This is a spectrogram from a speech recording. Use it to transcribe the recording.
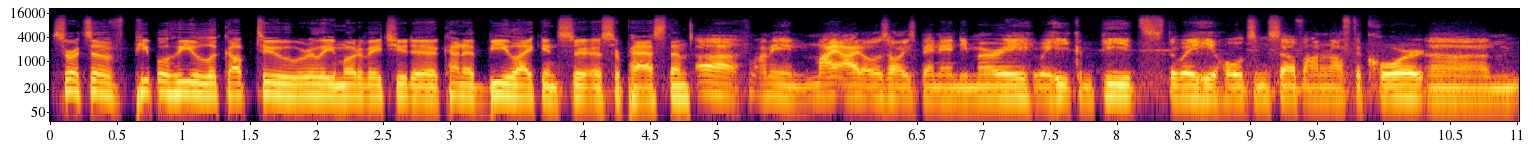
sorts of people who you look up to really motivate you to kind of be like and sur- surpass them? Uh, I mean, my idol has always been Andy Murray. The way he competes, the way he holds himself on and off the court. Um,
